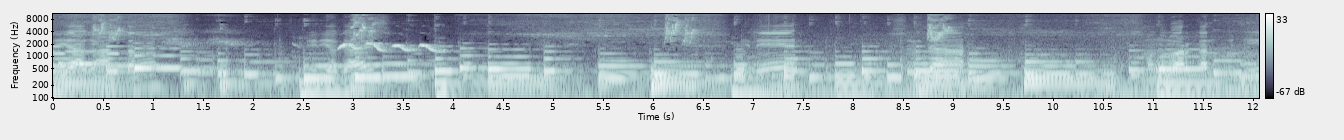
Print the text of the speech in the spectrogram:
dia agak anteng. Ini dia guys mengeluarkan bunyi.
